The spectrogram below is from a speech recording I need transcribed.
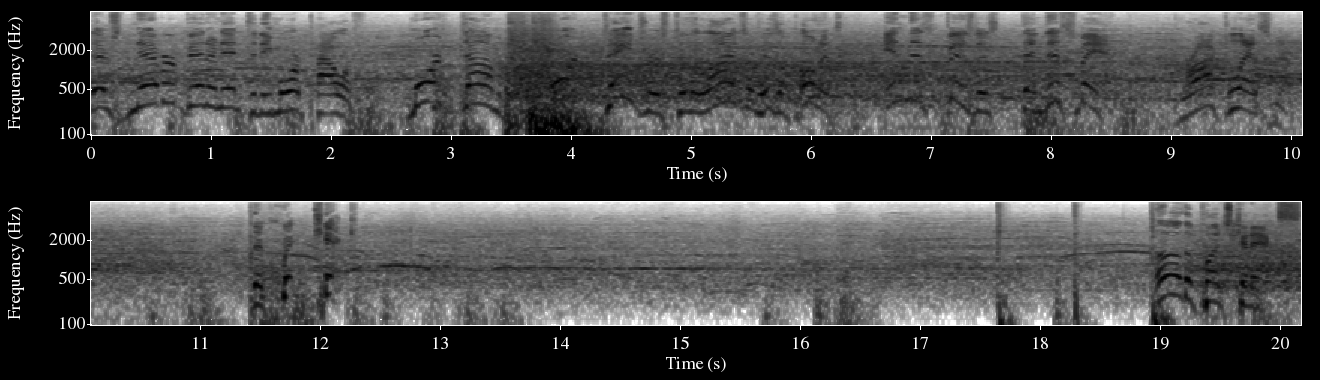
There's never been an entity more powerful, more dominant, more dangerous to the lives of his opponents in this business than this man, Brock Lesnar. The quick kick. Oh, the punch connects.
